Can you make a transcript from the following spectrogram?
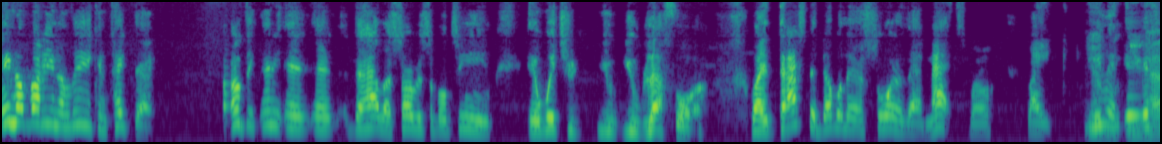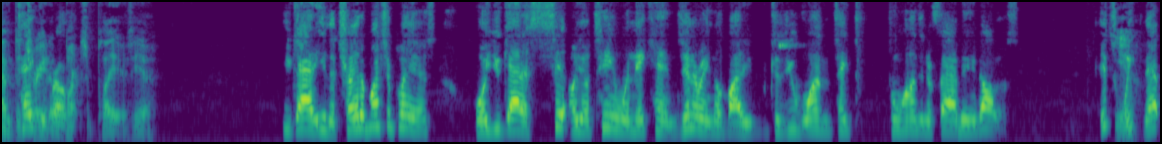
Ain't nobody in the league can take that. I don't think any and, and to have a serviceable team in which you you you left for, like that's the double edged sword of that max, bro. Like You, even you if have you to take trade it, bro, a bunch of players. Yeah, you got to either trade a bunch of players or you got to sit on your team when they can't generate nobody because you wanted to take two hundred and five million dollars. It's Yeah. weak. That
